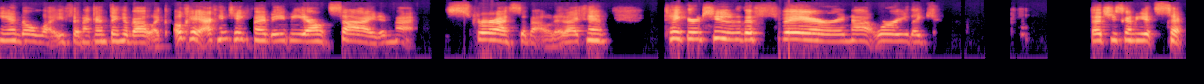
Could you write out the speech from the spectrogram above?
handle life and I can think about like, okay, I can take my baby outside and not stress about it. I can take her to the fair and not worry like that she's going to get sick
